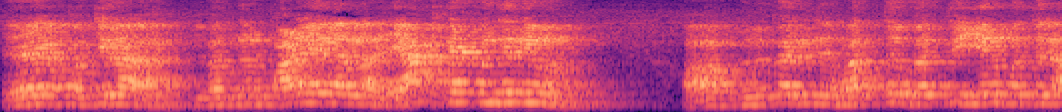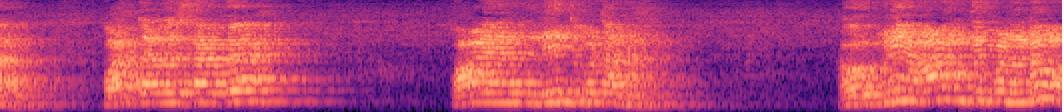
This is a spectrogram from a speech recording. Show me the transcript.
ಏ ಪಕೀರ ಇವತ್ತು ನನ್ನ ಪಾಳೆ ಇಲ್ಲಲ್ಲ ಯಾಕೆ ಟೈಪ್ ಬಂದಿರಿ ನೀವು? ಆ ಕುಲಕರ್ಣಿ ಹೊತ್ತು ಬತ್ತು ಏನು ಗೊತ್ತಿಲ್ಲ. ಹೊತ್ತಾದ ಸಾಕು? ಪಾಳೆ ಅಂತ ನಿಂತು ಬಿಟ್ಟಾನ ಅವ್ರ ಮನೆ ಹಾಳಂತ ತಿಳ್ಕೊಂಡ ನಾವು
